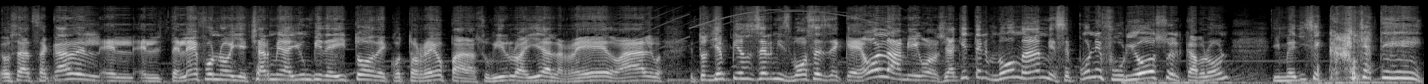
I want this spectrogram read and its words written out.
o sea sacar el, teléfono y echarme ahí un videíto de cotorreo para subirlo ahí a la red o algo. Entonces ya empiezo a hacer mis voces de que, hola amigos, y aquí tenemos. No mames, se pone furioso el cabrón y me dice, cállate.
